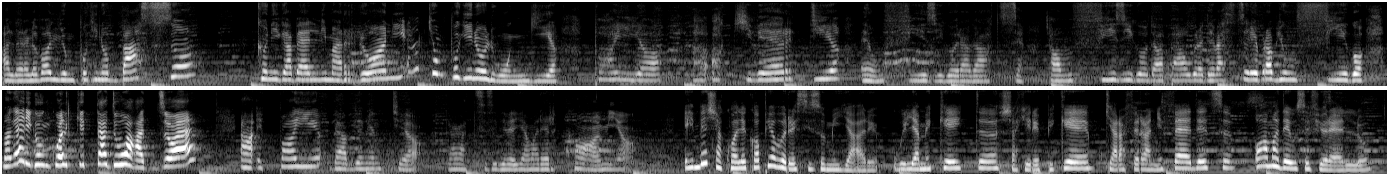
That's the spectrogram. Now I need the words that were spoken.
allora lo voglio un pochino basso, con i capelli marroni e anche un pochino lunghi. Poi uh, uh, occhi verdi e un fisico, ragazze. Cioè un fisico da paura, deve essere proprio un figo. Magari con qualche tatuaggio, eh? Ah, e poi, beh, ovviamente, ragazzi, si deve chiamare Ercomia. E invece a quale coppia vorresti somigliare? William e Kate, Shakira e Piquet, Chiara Ferragni e Fedez o Amadeus e Fiorello?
